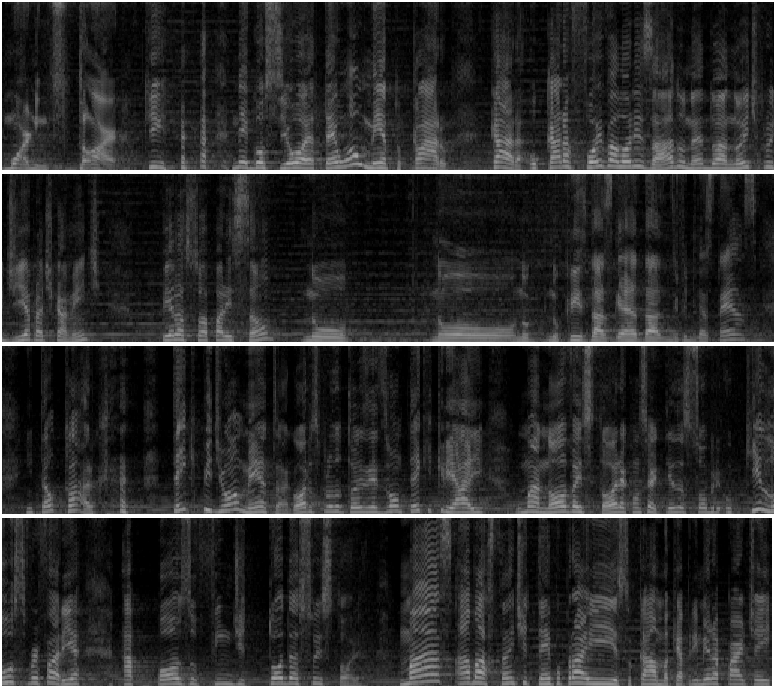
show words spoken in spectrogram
Morningstar, que negociou até um aumento, claro. Cara, o cara foi valorizado, né, da noite pro dia praticamente, pela sua aparição no no, no, no Crise das Guerras das Infinitas Terras. Então, claro, tem que pedir um aumento. Agora os produtores eles vão ter que criar aí uma nova história, com certeza, sobre o que Lucifer faria após o fim de toda a sua história. Mas há bastante tempo para isso. Calma, que a primeira parte aí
